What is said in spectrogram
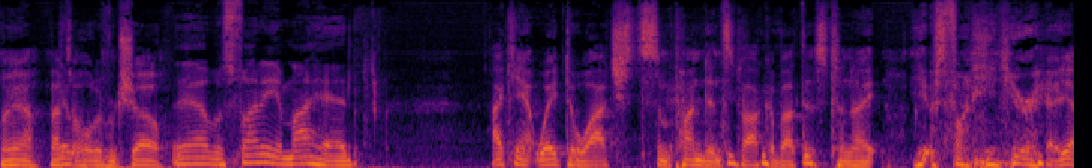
Oh, yeah, that's a whole different show. Yeah, it was funny in my head. I can't wait to watch some pundits talk about this tonight. It was funny in your head. Yeah.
